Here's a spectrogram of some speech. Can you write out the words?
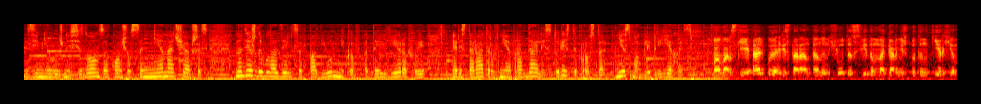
Зимний лыжный сезон закончился не начавшись. Надежды владельцев подъемников, ательеров и рестораторов не оправдались. Туристы просто не смогли приехать. Баварские Альпы, ресторан Танненхюте с видом на гарниш Паттенкирхен.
